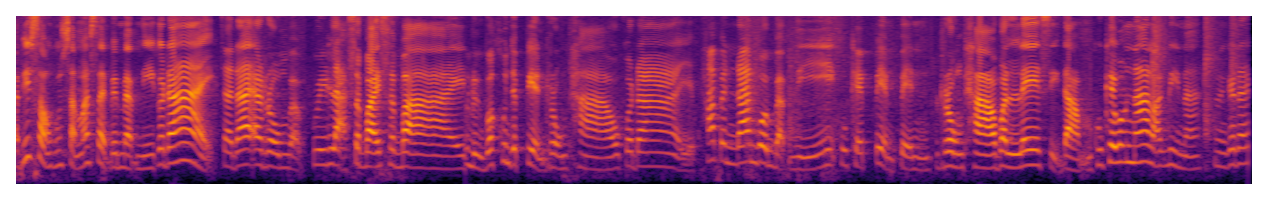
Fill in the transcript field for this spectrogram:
อันที่ 2 คุณสามารถใส่เป็นแบบนี้ก็ได้ จะได้อารมณ์แบบรีแลกซ์สบาย ๆ หรือว่าคุณจะเปลี่ยนรองเท้าก็ได้ ถ้าเป็นด้านบนแบบนี้ครูเคเปลี่ยนเป็นรองเท้าบัลเล่สีดำครูเคว่าน่ารักดีนะ มันก็ได้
